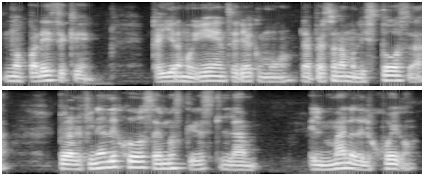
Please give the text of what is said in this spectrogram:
no parece que, cayera muy bien, sería como la persona molestosa, pero al final del juego sabemos que es la, el malo del juego.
